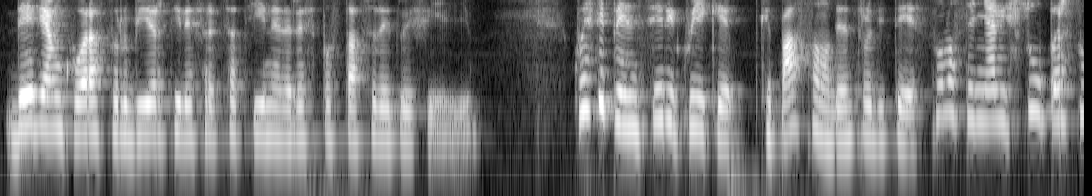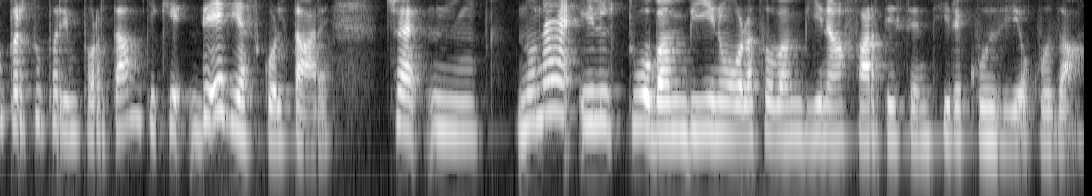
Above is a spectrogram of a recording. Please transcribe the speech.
devi ancora assorbirti le frecciatine delle spostacce dei tuoi figli. Questi pensieri qui che, che, passano dentro di te sono segnali super, super, super importanti che devi ascoltare. Cioè, mh, mm, non è il tuo bambino o la tua bambina a farti sentire così o cos'ha.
